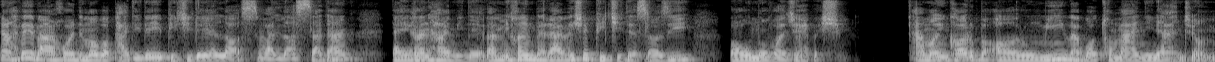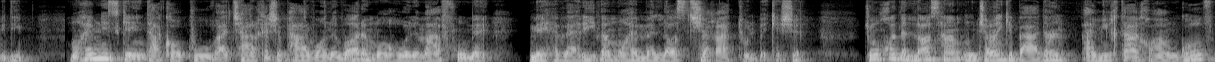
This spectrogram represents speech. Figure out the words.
نحوه برخورد ما با پدیده پیچیده لاس و لاس زدن دقیقا همینه و می‌خوایم به روش پیچیده سازی با اون مواجه بشیم. اما این کار رو به آرومی و با معنینه انجام میدیم. مهم نیست که این تکاپو و چرخش پروانوار ماحول مفهوم محوری و مهم لاست چقدر طول بکشه. چون خود لاس هم اونچنان که بعدا عمیقتر خواهم گفت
